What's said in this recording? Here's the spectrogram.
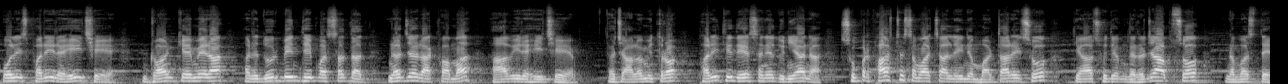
પોલીસ ફરી રહી છે. ડ્રોન કેમેરા અને દૂરબીનથી પણ સતત નજર રાખવામાં આવી રહી છે. તો ચાલો મિત્રો, ફરીથી દેશ અને દુનિયાના સુપરફાસ્ટ સમાચાર લઈને મળતા રહીશો. ત્યાં સુધી અમને રજા આપશો. નમસ્તે.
